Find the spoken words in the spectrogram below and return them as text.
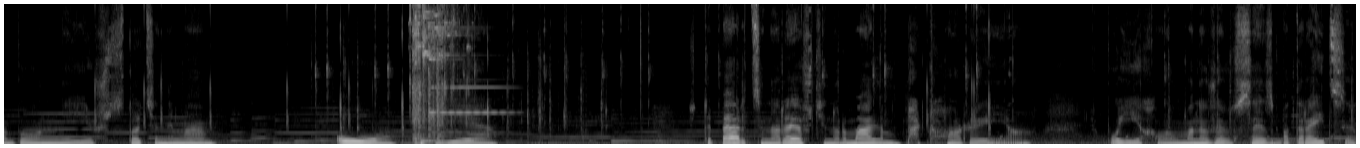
Або її в стоці нема. О, є. Тепер це нарешті нормальна батарея. Поїхала. У мене вже все з батарей цих.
